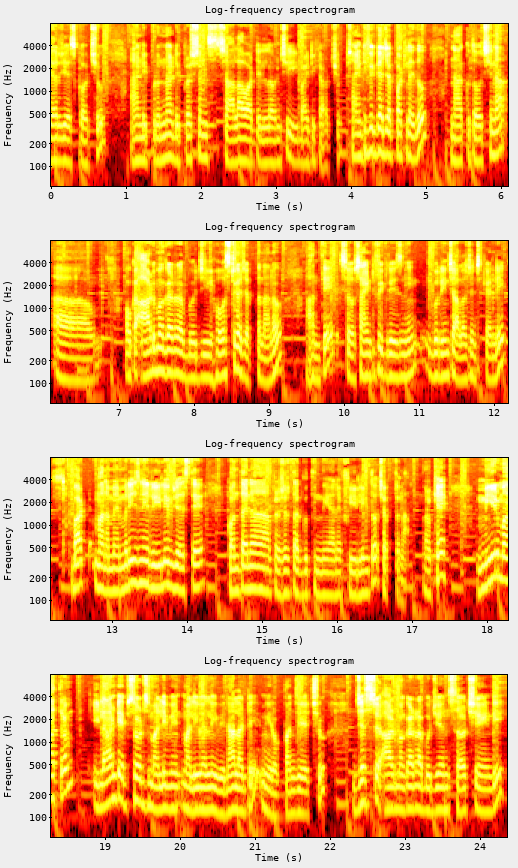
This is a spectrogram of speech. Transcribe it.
చేర్ చేసుకోవచ్చు. అండ్ ఇప్పుడున్న డిప్రెషన్స్ చాలా వాటిల్లోంచి బయటికి రావచ్చు. సైంటిఫిక్గా చెప్పట్లేదు. నాకు తోచిన ఒక ఆడుమగడ బుజ్జి హోస్ట్గా చెప్తున్నాను. అంతే. సో సైంటిఫిక్ రీజనింగ్ గురించి ఆలోచించకండి. బట్ మన మెమరీస్ని రిలీవ్ చేస్తే కొంతైనా ప్రెషర్ తగ్గుతుంది అనే ఫీలింగ్తో చెప్తున్నా. ఓకే మీరు మాత్రం ఇలాంటి ఎపిసోడ్స్ మళ్ళీ మళ్ళీ మళ్ళీ వినాలంటే మీరు ఒక పని చేయొచ్చు. జస్ట్ ఆడుమగడ్రా బుజ్జి అని సెర్చ్ చేయండి.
